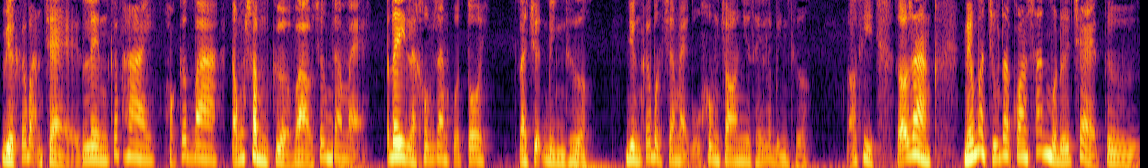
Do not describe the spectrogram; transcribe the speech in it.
việc các bạn trẻ lên cấp 2 hoặc cấp 3 đóng sầm cửa vào trước cha mẹ, đây là không gian của tôi, là chuyện bình thường, nhưng các bậc cha mẹ cũng không cho như thế là bình thường. Đó thì rõ ràng, nếu mà chúng ta quan sát một đứa trẻ từ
